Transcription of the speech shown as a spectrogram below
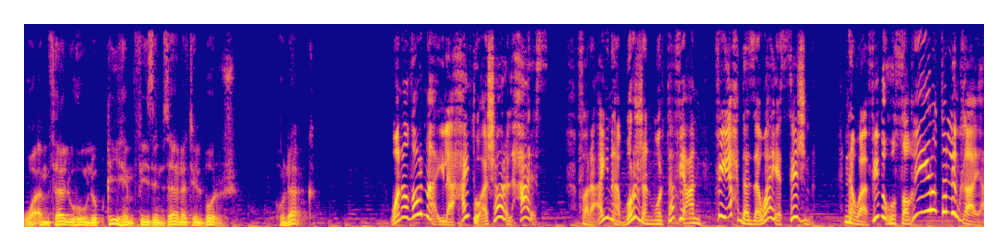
وأمثاله نبقيهم في زنزانة البرج هناك. ونظرنا إلى حيث أشار الحارس فرأينا برجا مرتفعا في إحدى زوايا السجن. نوافذه صغيرة للغاية.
